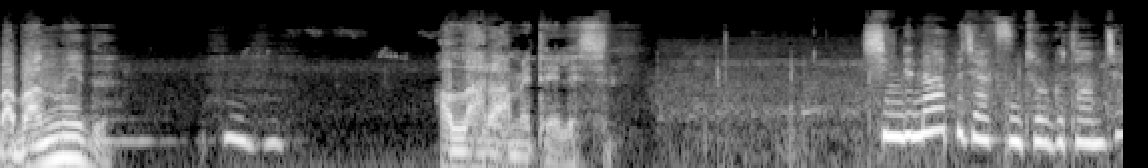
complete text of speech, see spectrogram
Baban mıydı? Allah rahmet eylesin. Şimdi ne yapacaksın Turgut amca?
